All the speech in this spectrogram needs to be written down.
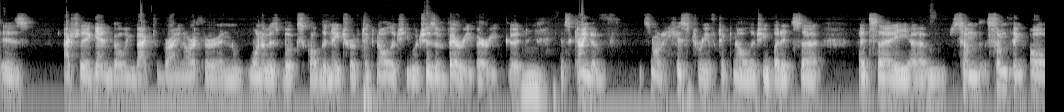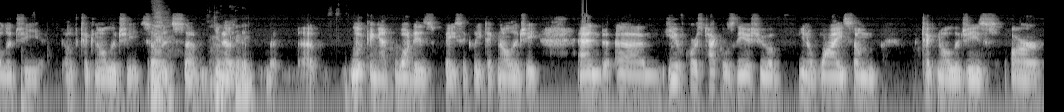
is actually again going back to Brian Arthur and one of his books called The Nature of Technology, which is a very very good. Mm. It's kind of it's not a history of technology, but it's a it's a um, some something ology of technology. So it's um, you know the, uh, looking at what is basically technology, and um, he of course tackles the issue of you know why some technologies are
